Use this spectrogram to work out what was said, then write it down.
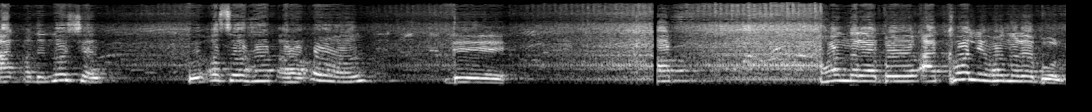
And on the nutshell, we also have our own, the honorable, I call him honorable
